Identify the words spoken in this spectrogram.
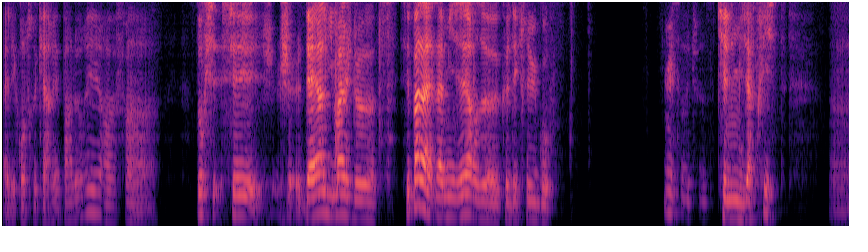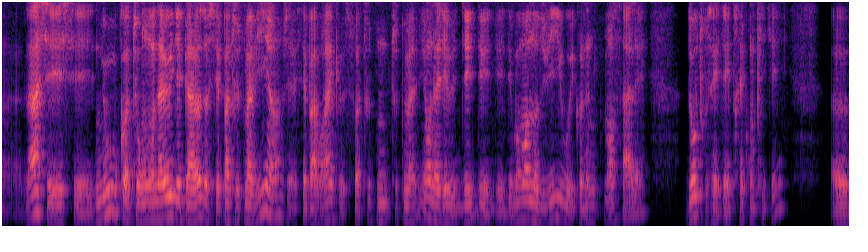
elle est contrecarrée par le rire. Enfin. Donc, c'est, derrière l'image de. C'est pas la, la misère de- que décrit Hugo, Oui, c'est autre chose. qui est une misère triste. Euh, là, c'est, c'est nous, quand on a eu des périodes, c'est pas toute ma vie, hein, c'est pas vrai que ce soit toute, toute ma vie, on a des, des, des, des- moments de notre vie où économiquement ça allait, d'autres où ça a été très compliqué. Euh,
